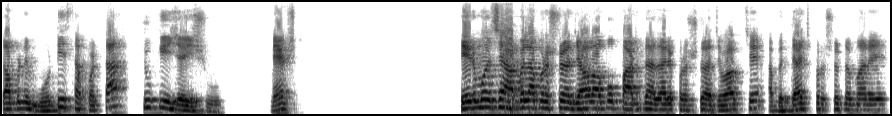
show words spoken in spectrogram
તો આપણે મોટી સફળતા ચૂકી જઈશું. નેક્સ્ટ તેરમો છે, આપેલા પ્રશ્નના જવાબ આપો. પાઠના આધારે પ્રશ્નના જવાબ છે. આ બધા જ પ્રશ્નો તમારે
